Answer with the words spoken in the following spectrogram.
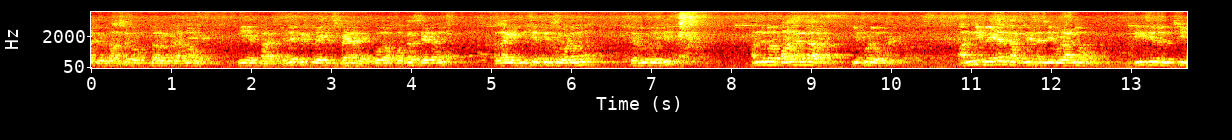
మరియు రాష్ట్ర ప్రభుత్వాలు కూడాను ఈ యొక్క ఎలక్ట్రిక్ వెహికల్స్ పైన ఎక్కువగా ఫోకస్ చేయడము అలాగే ఇనిషియేటివ్స్ ఇవ్వడము జరుగుతుంది. అందులో భాగంగా ఇప్పుడు అన్ని మేజర్ కంపెనీస్ అన్ని కూడాను డీజిల్ నుంచి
